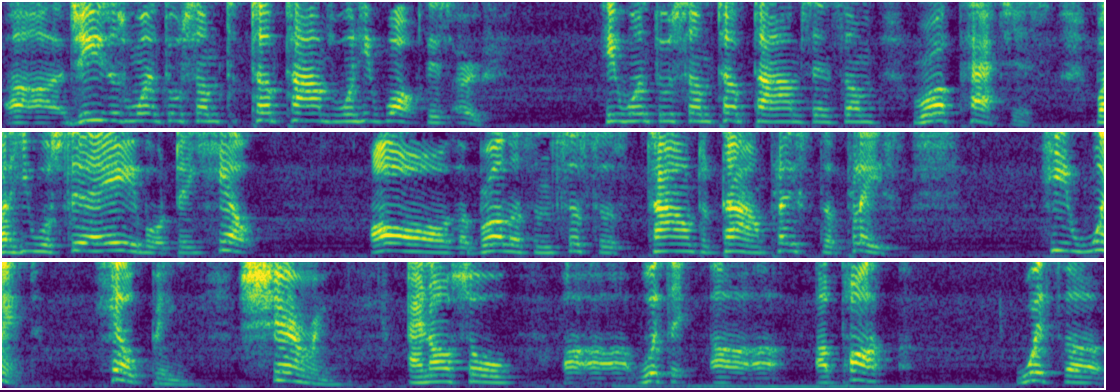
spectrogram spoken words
Uh, Jesus went through some t- tough times when he walked this earth. He went through some tough times and some rough patches, but he was still able to help all the brothers and sisters, town to town, place to place, he went helping, sharing, and also uh, with the uh, apo- with uh,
